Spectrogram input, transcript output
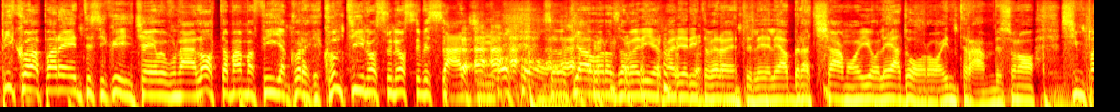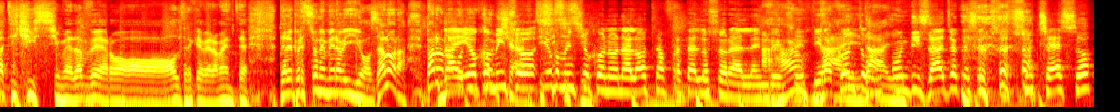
piccola parentesi qui c'è una lotta mamma figlia ancora che continua sui nostri messaggi salutiamo Rosa Maria e Maria Rita veramente le, le abbracciamo io le adoro entrambe sono simpaticissime davvero oltre che veramente delle persone meravigliose allora parlavamo Dai, io comincio, concerti. io Sì, comincio sì. con una lotta fratello-sorella invece. Ah, Ti dai, racconto un- dai. Un, disagio che è successo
